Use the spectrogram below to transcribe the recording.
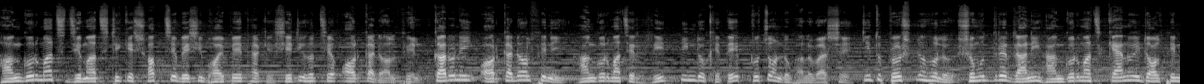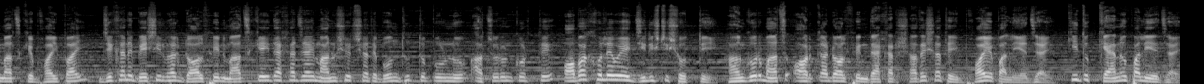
হাঙ্গর মাছ যে মাছটিকে সবচেয়ে বেশি ভয় পেয়ে থাকে সেটি হচ্ছে অর্কা ডলফিন। কারণ এই অর্কা ডলফিনই হাঙ্গর মাছের হৃৎপিণ্ড খেতে প্রচণ্ড ভালোবাসে। কিন্তু প্রশ্ন হলো, সমুদ্রের রানী হাঙ্গর মাছ কেন এই ডলফিন মাছকে ভয় পায়? যেখানে বেশিরভাগ ডলফিন মাছকেই দেখা যায় মানুষের সাথে বন্ধুত্বপূর্ণ আচরণ করতে। অবাক হলেও এই জিনিসটি সত্যি, হাঙ্গর মাছ অর্কা ডলফিন দেখার সাথে সাথেই ভয়ে পালিয়ে যায়। কিন্তু কেন পালিয়ে যায়?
